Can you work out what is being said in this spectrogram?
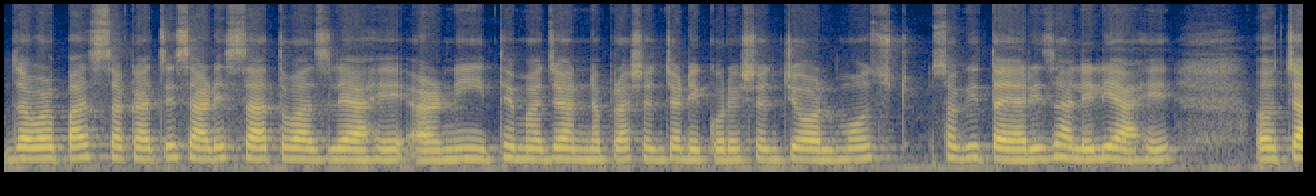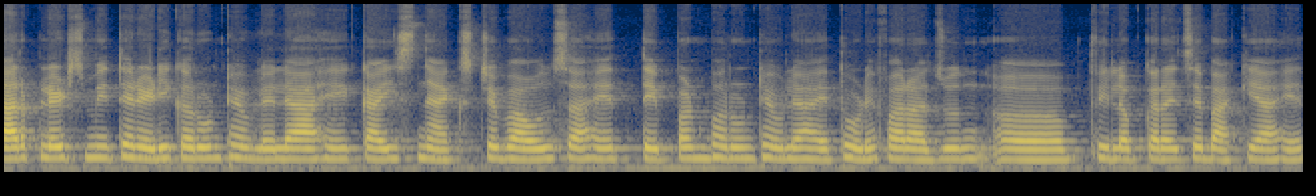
जवळपास सकाळचे साडेसात वाजले आहे आणि इथे माझ्या अन्नप्राशनच्या डेकोरेशनची ऑलमोस्ट सगळी तयारी झालेली आहे. चार प्लेट्स मी इथे रेडी करून ठेवलेल्या आहे काही स्नॅक्सचे बाउल्स आहेत. ते पण भरून ठेवले आहेत. थोडेफार अजून फिलअप करायचे बाकी आहेत.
